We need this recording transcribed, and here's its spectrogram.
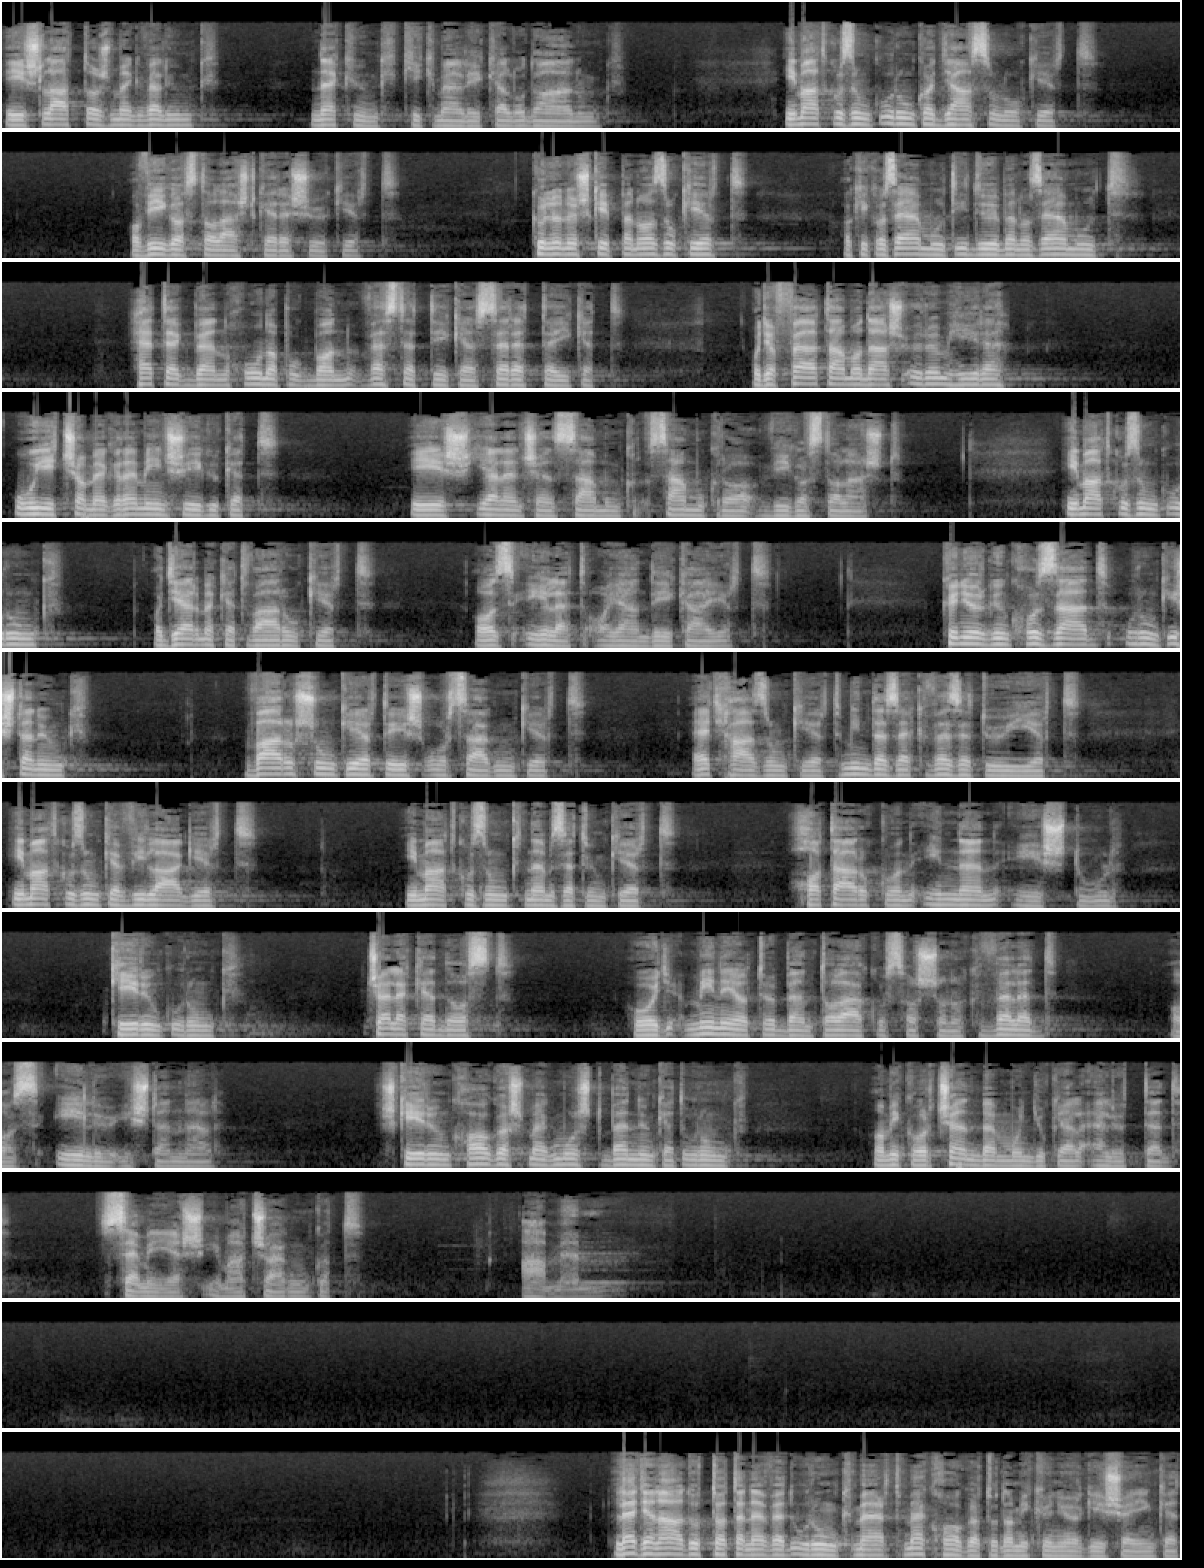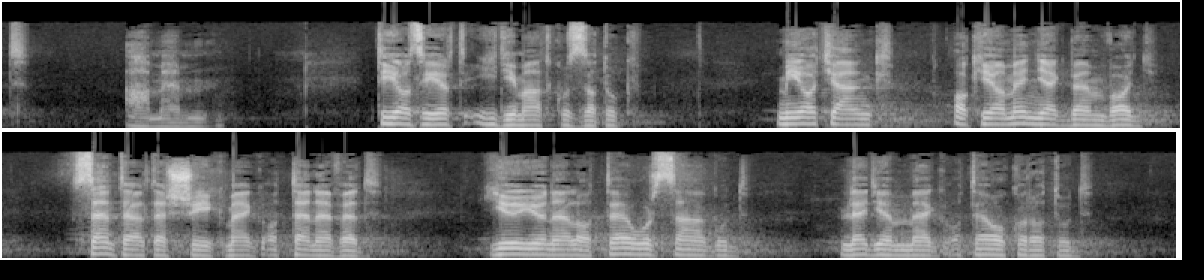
és láttasd meg velünk, nekünk kik mellé kell odaállnunk. Imádkozunk, Urunk, a gyászolókért, a végasztalást keresőkért. Különösképpen azokért, akik az elmúlt időben, az elmúlt hetekben, hónapokban vesztették el szeretteiket, hogy a feltámadás örömhíre újítsa meg reménységüket, és jelentsen számunkra, számukra vigasztalást. Imádkozunk, Urunk, a gyermeket várókért, az élet ajándékáért. Könyörgünk hozzád, Urunk Istenünk, városunkért és országunkért, egyházunkért, mindezek vezetőiért. Imádkozunk-e világért, imádkozunk nemzetünkért, határokon innen és túl. Kérünk, Urunk, cselekedd azt, hogy minél többen találkozhassanak veled, az élő Istennel. És kérünk, hallgass meg most bennünket, Urunk, amikor csendben mondjuk el előtted személyes imádságunkat. Ámen. Legyen áldott a te neved, Urunk, mert meghallgatod a mi könyörgéseinket. Ámen. Ti azért így imádkozzatok. Mi, atyánk, aki a mennyekben vagy, szenteltessék meg a te neved. Jöjjön el a te országod, legyen meg a te akaratod,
